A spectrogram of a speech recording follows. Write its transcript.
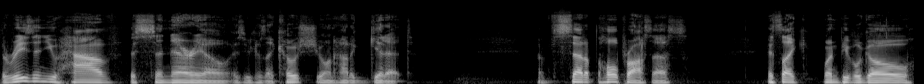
the reason you have this scenario is because I coached you on how to get it. I've set up the whole process. It's like when people go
